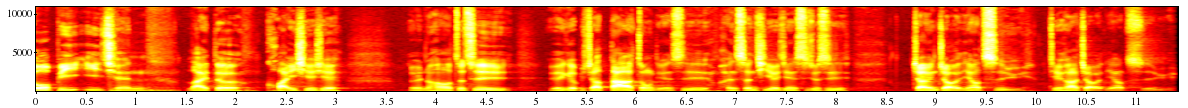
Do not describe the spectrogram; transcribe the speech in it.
都比以前来的快一些些。对，然后这次有一个比较大的重点是很神奇的一件事，就是教练叫我一定要吃鱼，杰克叫我一定要吃鱼。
